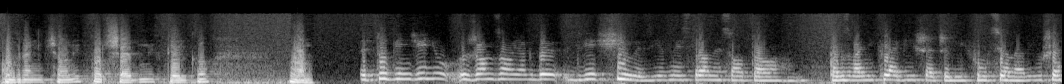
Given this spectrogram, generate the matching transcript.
ograniczonych, potrzebnych tylko. Tu w więzieniu rządzą jakby dwie siły. Z jednej strony są to tak zwani klawisze, czyli funkcjonariusze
